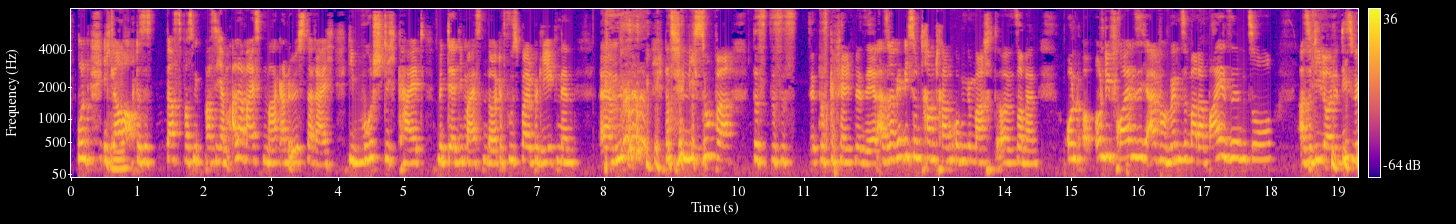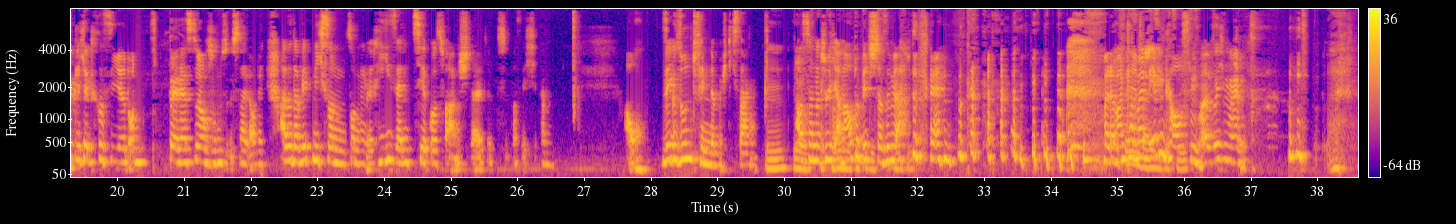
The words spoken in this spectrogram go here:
Und ich glaube mhm. auch, das ist das, was, was ich am allermeisten mag an Österreich. Die Wurstigkeit, mit der die meisten Leute Fußball begegnen. Ähm, das finde ich super. Das, das ist, das gefällt mir sehr. Also da wird nicht so ein Tram-Tram rumgemacht, äh, sondern und, und die freuen sich einfach, wenn sie mal dabei sind, so. Also die Leute, die es wirklich interessiert und der Rest ist halt auch nicht. Also da wird nicht so ein, so ein riesen Zirkus veranstaltet, was ich ähm, auch sehr gesund finde, möchte ich sagen. Mhm, ja, Außer natürlich Arnautovic, da sind wir alle Fans. Weil der Mann kann mein Leben kaufen. Also ich meine.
